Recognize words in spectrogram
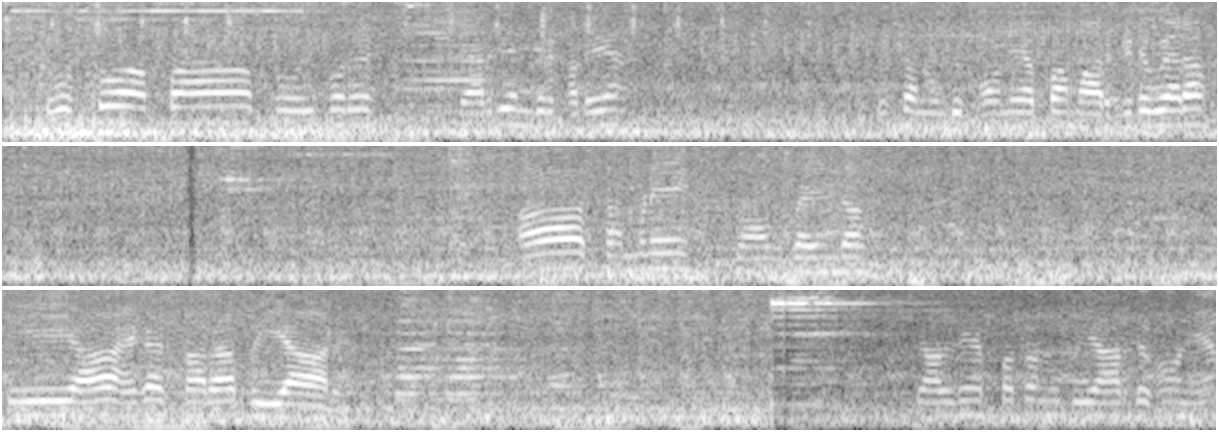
ਦੋਸਤੋ ਆਪਾਂ ਫਿਰੋਜ਼ਪੁਰ ਸ਼ਹਿਰ ਦੇ ਅੰਦਰ ਖੜੇ ਆ। ਤੇ ਤੁਹਾਨੂੰ ਦਿਖਾਉਂਦੇ ਆਪਾਂ ਮਾਰਕੀਟ ਵਗੈਰਾ। ਆ ਸਾਹਮਣੇ ਚੌਂਕ ਪੈ ਜਾਂਦਾ। ਤੇ ਆ ਹੈਗਾ ਸਾਰਾ ਬਾਜ਼ਾਰ। ਚੱਲਦੇ ਹਾਂ ਆਪਾਂ ਤੁਹਾਨੂੰ ਬਾਜ਼ਾਰ ਦਿਖਾਉਂਦੇ ਆ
